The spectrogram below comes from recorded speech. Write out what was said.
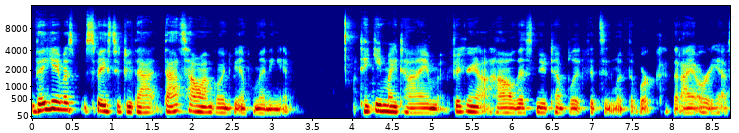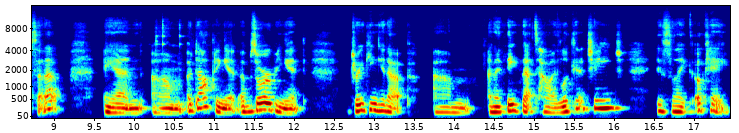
they gave us space to do that. That's how I'm going to be implementing it. Taking my time, figuring out how this new template fits in with the work that I already have set up, and um, adopting it, absorbing it, drinking it up. Um, and I think that's how I look at change is like, okay,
